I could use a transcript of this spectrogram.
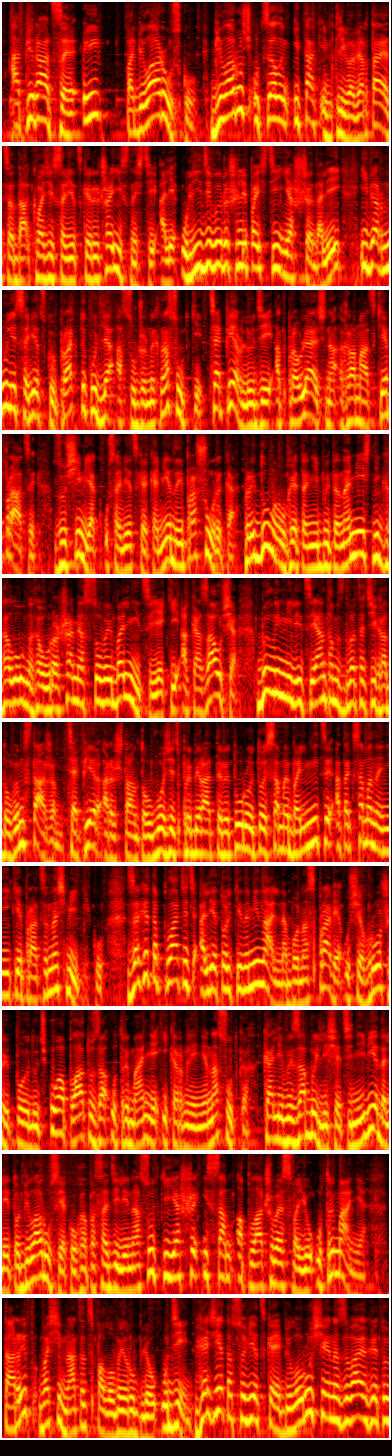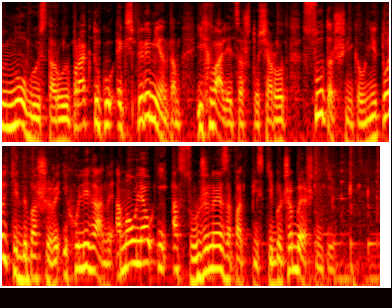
аперацыя і по-беларуску. Беларусь у цэлым і так імкліва вяртаецца да квазісавецкай рэчаіснасці, але ў лідзе вырашылі пайсці яшчэ далей і вярнулі савецкую практыку для асуджаных на суткі. Цяпер людзей адпраўляюць на грамадскія працы, зусім як у савецкай камедыі пра шурыка. Прыдумаў гэта нібыта намеснік галоўнага ўрача мясцовай бальніцы, які аказаўся былым міліцыянтам з 20гадовым стажам. Цяпер арыштантаў возяць прыбіраць тэрыторыю той самай бальніцы, а таксама на нейкія працы на сметніку. За гэта плацяць але толькі намінальна бо на справе усе грошы пойдуць у аплату за утрыманне і кармленне на сутках. Калі вы забыліся ці не ведалі то беларус якога пасадзілі на суткі яшчэ і сам аплачвае сваё утрыманне. Тарыф 18 з паловай рублёў у дзень. Газета советская беларусія называе гэтую новую старую практыку эксперыментам і хваліцца што сярод сутачнікаў не толькі дэбашыры і хуліганы а маўляў і асуджаныя за падпіскі бчбэшнікі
